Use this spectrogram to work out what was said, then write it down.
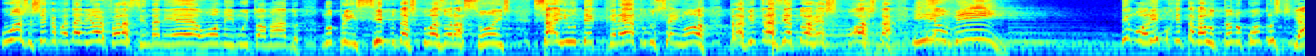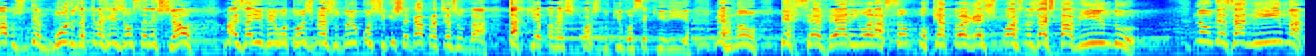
O anjo chega para Daniel e fala assim: Daniel, homem muito amado, no princípio das tuas orações saiu o decreto do Senhor para vir trazer a tua resposta, e eu vim. Demorei porque estava lutando contra os diabos, os demônios aqui na região celestial, mas aí veio outro anjo me ajudou e eu consegui chegar para te ajudar. Está aqui a tua resposta do que você queria. Meu irmão, persevera em oração porque a tua resposta já está vindo não desanima,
